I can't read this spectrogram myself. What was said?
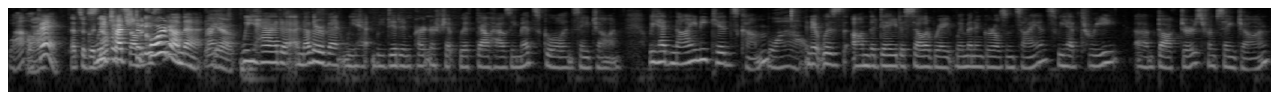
wow. Okay, That's a good we number. touched a Somebody's- chord on that. Right. Yeah. We had a, another event we had we did in partnership with Dalhousie Med School in St. John. We had 90 kids come. Wow. And it was on the day to celebrate women and girls in science. We had three um, doctors from St. John,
